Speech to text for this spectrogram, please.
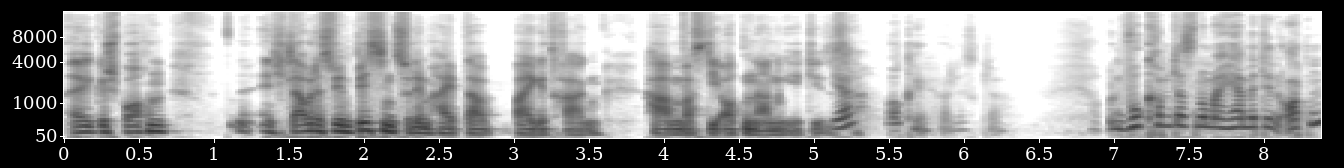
äh, gesprochen. Ich glaube, dass wir ein bisschen zu dem Hype da beigetragen haben, was die Otten angeht dieses Jahr. Ja, okay, alles klar. Und wo kommt das nochmal her mit den Otten?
